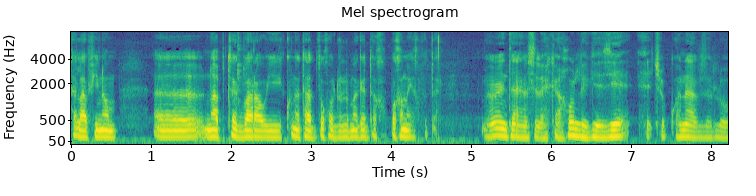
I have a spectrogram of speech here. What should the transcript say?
ተላፊኖም ናብ ተግባራዊ ኩነታት ዝኸዱሉ መገዲ ብኸመይ ክፍጠር እንታይ መስለካ ኩሉ ግዜ ጭቆና ኣብ ዘለዎ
